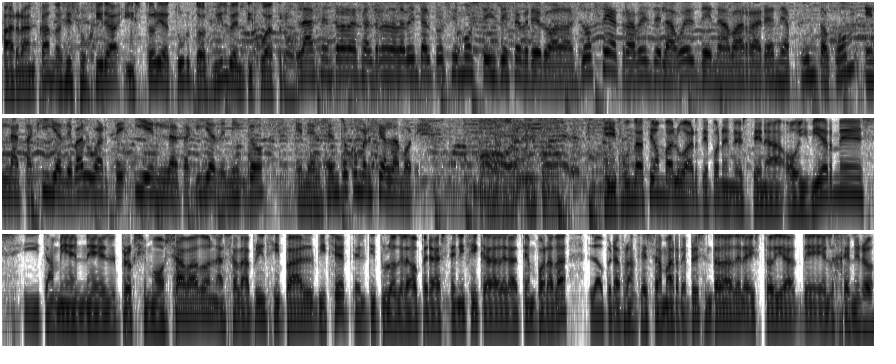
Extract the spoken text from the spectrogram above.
arrancando así su gira Historia Tour 2024. Las entradas saldrán a la venta el próximo 6 de febrero a las 12 a través de la web de navarraarena.com, en la taquilla de Baluarte y en la taquilla de Nigdo en el Centro Comercial La Morea. Y Fundación Baluarte pone en escena hoy viernes y también el próximo sábado en la sala principal Bichet, el título de la ópera escenificada de la temporada, la ópera francesa más representada de la historia del género.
